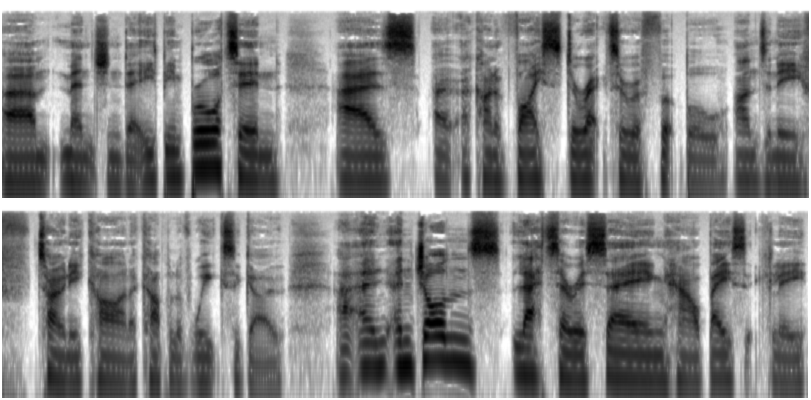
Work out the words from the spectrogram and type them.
um, mentioned it. He's been brought in as a, a kind of vice director of football underneath Tony Khan a couple of weeks ago, uh, and and John's letter is saying how basically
